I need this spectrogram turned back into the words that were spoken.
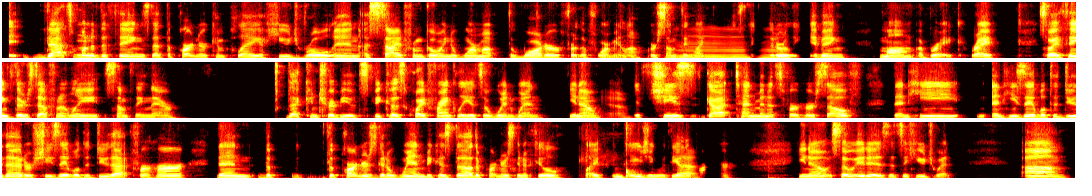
it, that's one of the things that the partner can play a huge role in aside from going to warm up the water for the formula or something mm-hmm. like, like literally giving mom a break right so I think there's definitely something there that contributes because quite frankly it's a win-win. You know, yeah. if she's got 10 minutes for herself, then he and he's able to do that or she's able to do that for her, then the the partner's going to win because the other partner is going to feel like engaging with the yeah. other partner. You know, so it is it's a huge win. Um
